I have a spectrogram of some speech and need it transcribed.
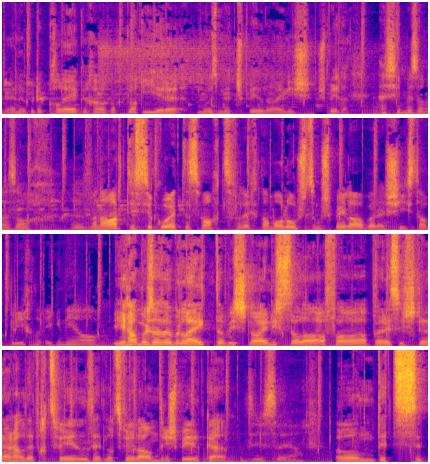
gegenüber den Kollegen kann plagieren kann, muss man das Spiel noch einmal spielen. Das ist immer so eine Sache. Von Art ist es ja gut, das macht es vielleicht noch mal Lust zum Spielen, aber es schießt halt gleich noch irgendwie an. Ich habe mir so überlegt, ob ich noch einmal so anfangen aber es ist dann halt einfach zu viel. Es hat noch zu viele andere Spiele gegeben. Das ist so, ja. Und jetzt, das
